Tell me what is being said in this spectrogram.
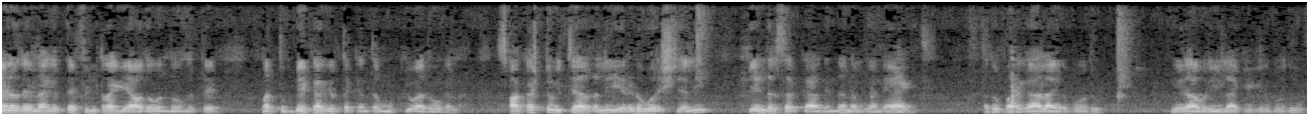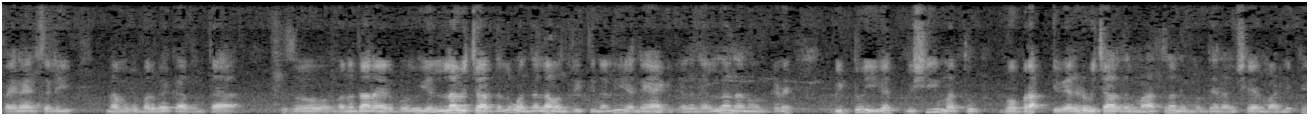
ಹೇಳಿದ್ರೆ ಏನಾಗುತ್ತೆ? ಫಿಲ್ಟರ್ ಆಗಿ ಯಾವುದೋ ಒಂದು ಹೋಗುತ್ತೆ. ಮತ್ತು ಬೇಕಾಗಿರ್ತಕ್ಕಂಥ ಮುಖ್ಯವಾದ ಹೋಗಲ್ಲ. ಸಾಕಷ್ಟು ವಿಚಾರದಲ್ಲಿ ಎರಡು ವರ್ಷದಲ್ಲಿ ಕೇಂದ್ರ ಸರ್ಕಾರದಿಂದ ನಮ್ಗೆ ಅನ್ಯಾಯ ಆಗಿದೆ. ಅದು ಬರಗಾಲ ಇರ್ಬೋದು, ನೀರಾವರಿ ಇಲಾಖೆಗಿರ್ಬೋದು ಫೈನಾನ್ಷಿಯಲಿ ನಮಗೆ ಬರಬೇಕಾದಂಥ ಸೊ ಅನುದಾನ ಇರ್ಬೋದು, ಎಲ್ಲ ವಿಚಾರದಲ್ಲೂ ಒಂದಲ್ಲ ಒಂದು ರೀತಿಯಲ್ಲಿ ಅನ್ಯಾಯ ಆಗಿದೆ. ಅದನ್ನೆಲ್ಲ ನಾನು ಒಂದು ಕಡೆ ಬಿಟ್ಟು, ಈಗ ಕೃಷಿ ಮತ್ತು ಗೊಬ್ಬರ ಇವೆರಡು ವಿಚಾರದಲ್ಲಿ ಮಾತ್ರ ನಿಮ್ಮ ಮುಂದೆ ನಾನು ಶೇರ್ ಮಾಡಲಿಕ್ಕೆ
